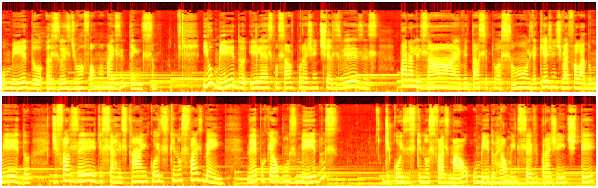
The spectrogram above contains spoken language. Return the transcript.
o medo às vezes de uma forma mais intensa. E o medo, ele é responsável por a gente às vezes paralisar, evitar situações. Aqui a gente vai falar do medo de fazer, de se arriscar em coisas que nos faz bem, né? Porque alguns medos de coisas que nos faz mal, o medo realmente serve para a gente ter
